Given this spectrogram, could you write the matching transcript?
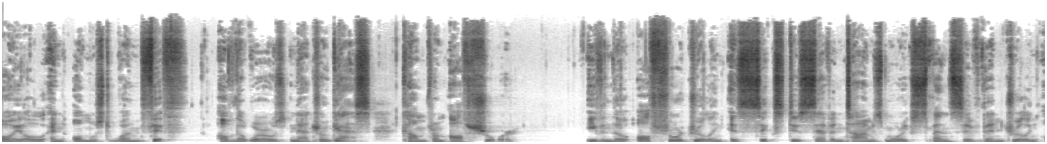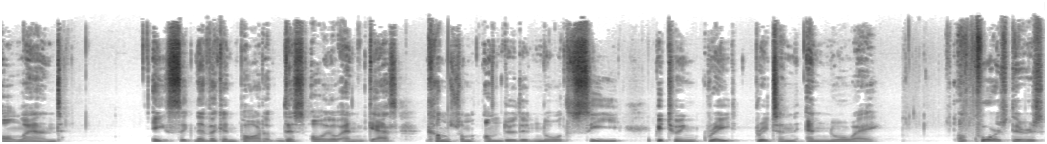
oil and almost one fifth of the world's natural gas come from offshore. Even though offshore drilling is six to seven times more expensive than drilling on land, a significant part of this oil and gas comes from under the North Sea between Great Britain and Norway. Of course, there is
